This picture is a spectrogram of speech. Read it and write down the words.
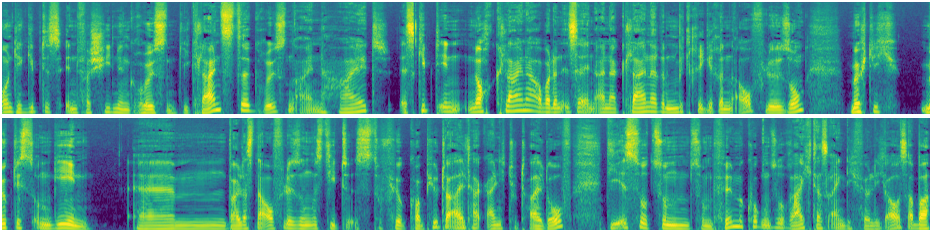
und die gibt es in verschiedenen Größen. Die kleinste Größeneinheit, es gibt ihn noch kleiner, aber dann ist er in einer kleineren, mickrigeren Auflösung, möchte ich möglichst umgehen. Ähm, weil das eine Auflösung ist, die ist für Computeralltag eigentlich total doof. Die ist so zum, zum Filme gucken, so reicht das eigentlich völlig aus, aber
